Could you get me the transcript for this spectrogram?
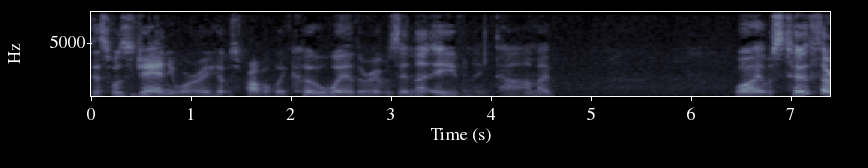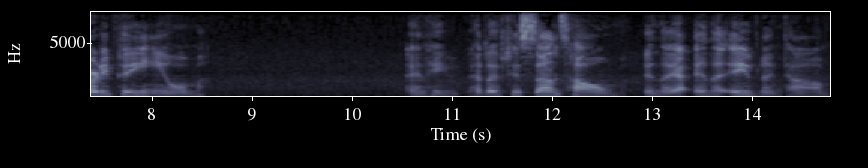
this was January. It was probably cool weather. It was in the evening time. Well, it was 2.30 p.m. and he had left his son's home in the, in the evening time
